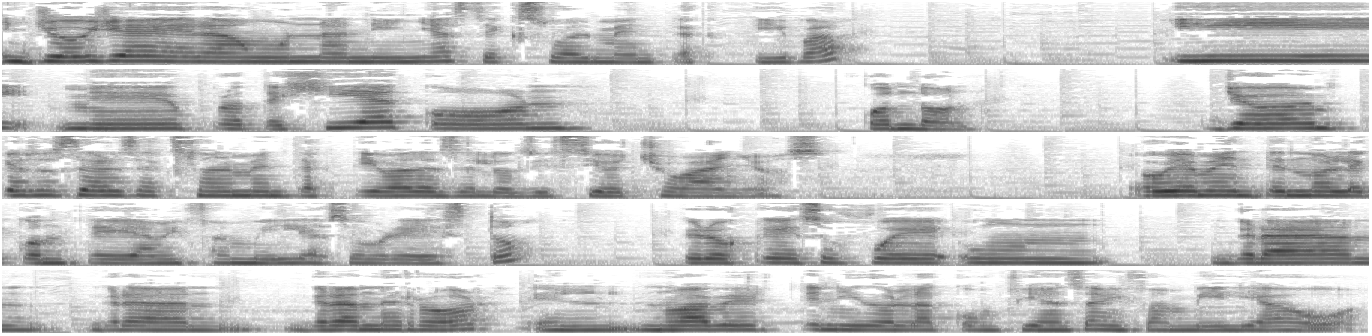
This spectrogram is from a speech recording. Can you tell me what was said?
Yo ya era una niña sexualmente activa y me protegía con condón. Yo empiezo a ser sexualmente activa desde los 18 años. Obviamente no le conté a mi familia sobre esto. Creo que eso fue un gran, gran, gran error el no haber tenido la confianza a mi familia o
